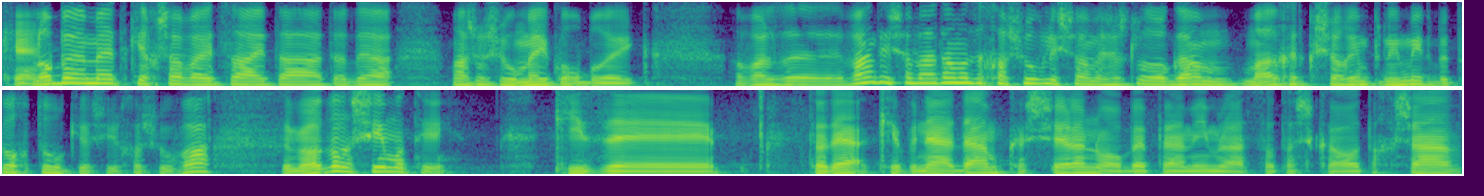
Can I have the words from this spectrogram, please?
כן. לא באמת כי עכשיו העצה הייתה, אתה יודע, משהו שהוא make or break. אבל זה, הבנתי שהבן אדם הזה חשוב לי שם, ויש לו גם מערכת קשרים פנימית בתוך טורקיה שהיא חשובה. זה מאוד מרשים אותי, כי זה, אתה יודע, כבני אדם קשה לנו הרבה פעמים לעשות השקעות עכשיו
